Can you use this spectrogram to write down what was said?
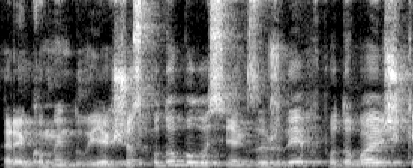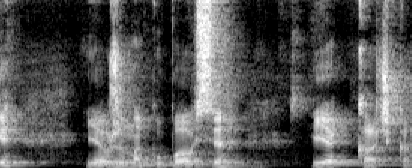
рекомендую. Якщо сподобалось, як завжди, вподобаючки, я вже накупався як качка.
